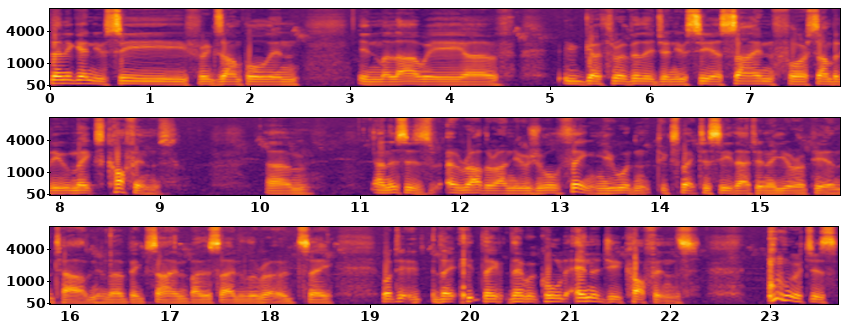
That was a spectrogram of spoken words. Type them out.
then again, you see, for example, in, in Malawi, uh, you go through a village and you see a sign for somebody who makes coffins. Um, and this is a rather unusual thing. You wouldn't expect to see that in a European town, you know, a big sign by the side of the road saying, what they, they, they were called energy coffins, which is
